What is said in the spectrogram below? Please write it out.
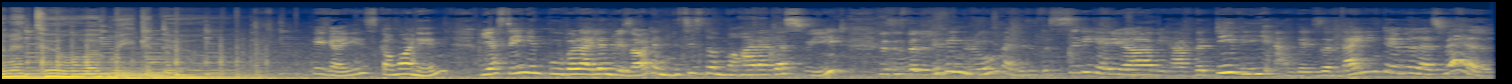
limit to what we can do. Hey guys, come on in. We are staying in Poovar Island Resort and this is the Maharaja Suite. This is the living room and this is the sitting area. We have the TV and there is a dining table as well.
